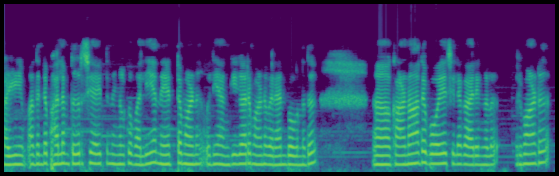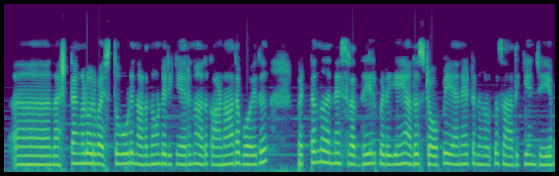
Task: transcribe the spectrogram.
കഴിയും. അതിന്റെ ഫലം തീർച്ചയായിട്ടും നിങ്ങൾക്ക് വലിയ നേട്ടമാണ് വലിയ അംഗീകാരമാണ് വരാൻ പോകുന്നത്. കാണാതെ പോയ ചില കാര്യങ്ങൾ. ഒരുപാട് നഷ്ടങ്ങൾ ഒരു വശത്തു കൂടി നടന്നുകൊണ്ടിരിക്കുകയായിരുന്നു. അത് കാണാതെ പോയത് പെട്ടെന്ന് തന്നെ ശ്രദ്ധയിൽപ്പെടുകയും അത് സ്റ്റോപ്പ് ചെയ്യാനായിട്ട് നിങ്ങൾക്ക് സാധിക്കുകയും ചെയ്യും.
